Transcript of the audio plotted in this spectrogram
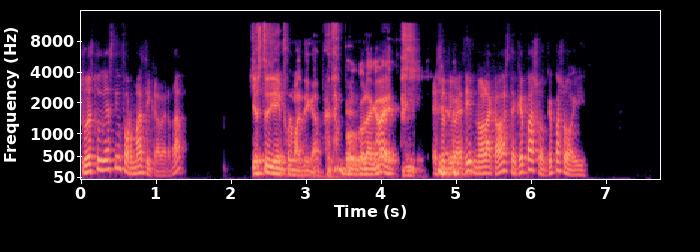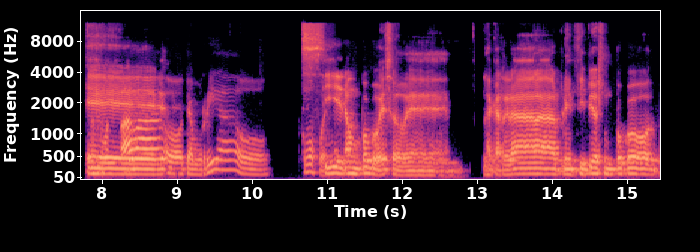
tú estudiaste informática, ¿verdad? Yo estudié informática, pero tampoco la acabé. Eso te iba a decir, no la acabaste. ¿Qué pasó? ¿Qué pasó ahí? Eh, ¿O te aburría? ¿O Sí, era un poco eso. Eh, la carrera al principio es un poco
